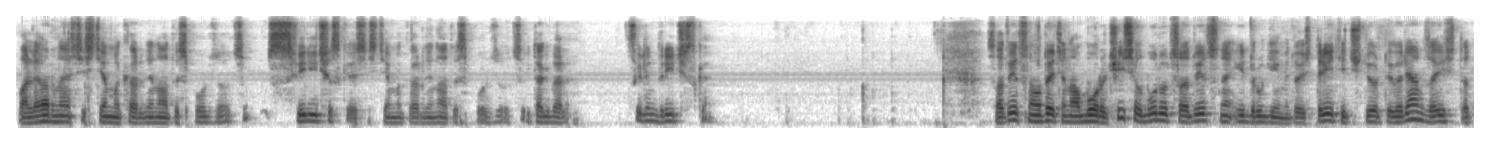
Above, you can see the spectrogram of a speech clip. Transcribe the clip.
полярная система координат использоваться, сферическая система координат использоваться и так далее, цилиндрическая. Соответственно, вот эти наборы чисел будут, соответственно, и другими. То есть третий, четвертый вариант зависит от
